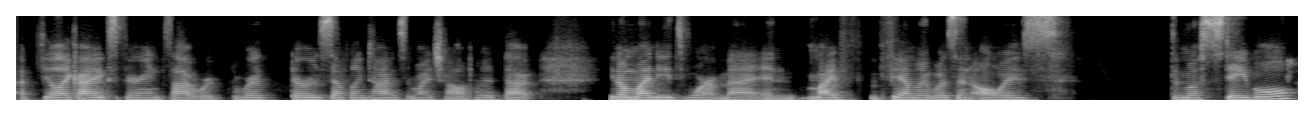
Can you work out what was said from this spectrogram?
I feel like I experienced that where, where there was definitely times in my childhood that, you know, my needs weren't met and my family wasn't always the most stable.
